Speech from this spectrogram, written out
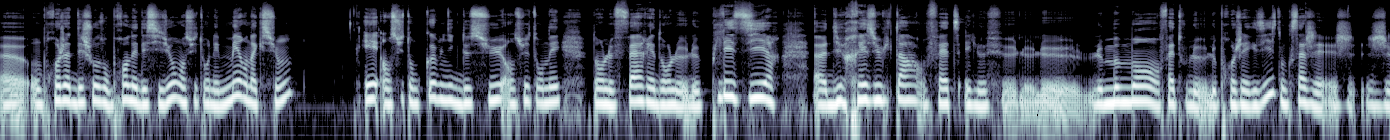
on projette des choses, on prend des décisions, ensuite on les met en action Et ensuite, on communique dessus. Ensuite, on est dans le faire et dans le, plaisir euh, du résultat, en fait, et le, le, le, moment, en fait, où le, projet existe. Donc ça, je, je,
